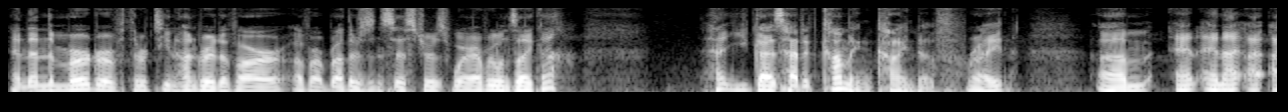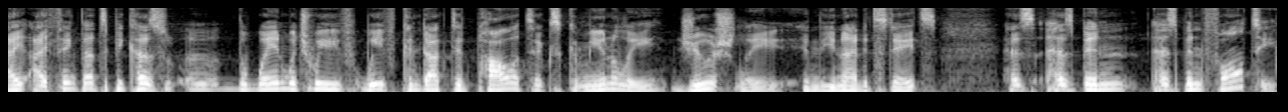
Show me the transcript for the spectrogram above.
and then the murder of 1,300 of our of our brothers and sisters, where everyone's like, "Huh, you guys had it coming," kind of, right? Um, and and I, I, I think that's because uh, the way in which we've we've conducted politics communally, Jewishly in the United States, has has been has been faulty.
